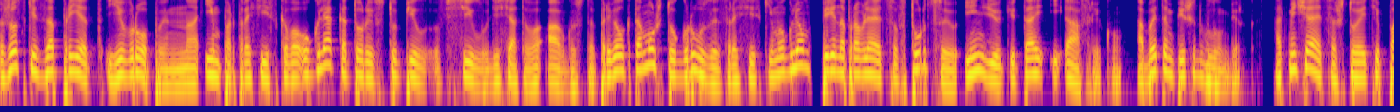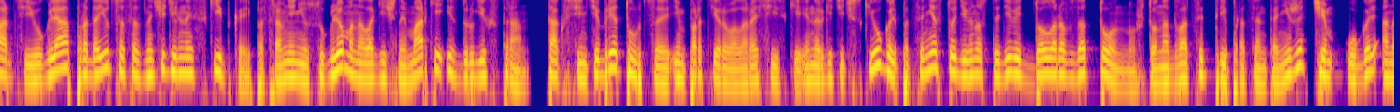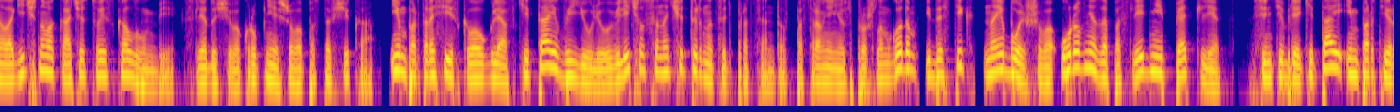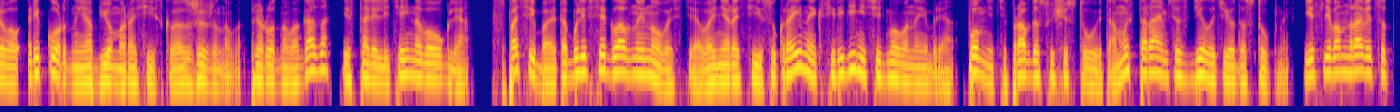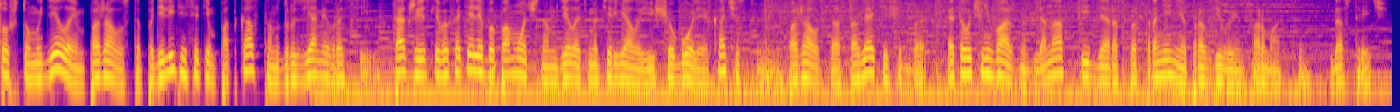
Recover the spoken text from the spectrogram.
Жесткий запрет Европы на импорт российского угля, который вступил в силу 10 августа, привел к тому, что грузы с российским углем перенаправляются в Турцию, Индию, Китай и Африку. Об этом пишет Bloomberg. Отмечается, что эти партии угля продаются со значительной скидкой по сравнению с углем аналогичной марки из других стран. Так, в сентябре Турция импортировала российский энергетический уголь по цене 199 долларов за тонну, что на 23% ниже, чем уголь аналогичного качества из Колумбии, следующего крупнейшего поставщика. Импорт российского угля в Китай в июле увеличился на 14% по сравнению с прошлым годом и достиг наибольшего уровня за последние 5 лет. В сентябре Китай импортировал рекордные объемы российского сжиженного природного газа и сталелитейного угля. Спасибо, это были все главные новости о войне России с Украиной к середине 7 ноября. Помните, правда существует, а мы стараемся сделать ее доступной. Если вам нравится то, что мы делаем, пожалуйста, поделитесь этим подкастом с друзьями в России. Также, если вы хотели бы помочь нам делать материалы еще более качественными, пожалуйста, оставляйте фидбэк. Это очень важно для нас и для распространения правдивой информации. До встречи.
